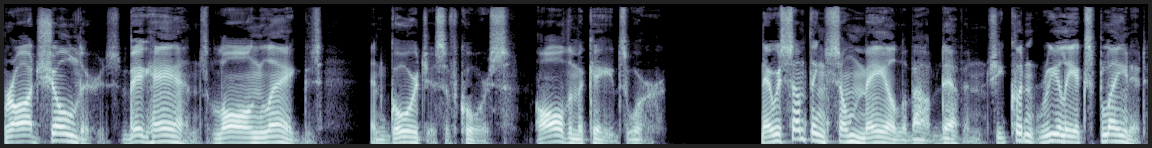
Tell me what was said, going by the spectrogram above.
broad shoulders, big hands, long legs, and gorgeous, of course. All the MacKades were. There was something so male about Devin, she couldn't really explain it.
